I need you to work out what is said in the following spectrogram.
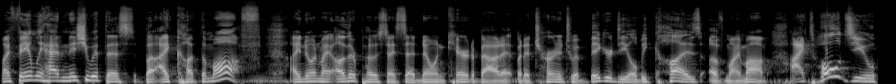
My family had an issue with this, but I cut them off. I know in my other post I said no one cared about it, but it turned into a bigger deal because of my mom. I told you,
